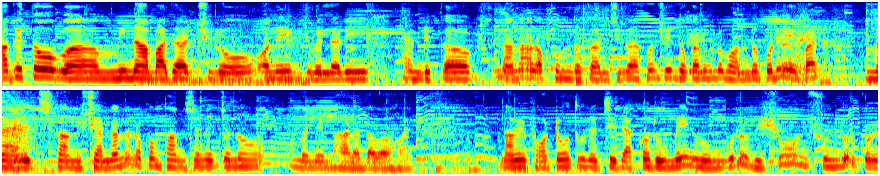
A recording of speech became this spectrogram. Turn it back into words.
আগে তো মিনা বাজার ছিল অনেক জুয়েলারি হ্যান্ডিক্রাফটস নানা রকম দোকান ছিল। এখন সেই দোকানগুলো বন্ধ করে এবার ম্যারেজ ফাংশন নানা রকম ফাংশনের জন্য মানে ভাড়া দেওয়া হয়। আমি ফটো তুলেছি দেখো রুমে রুমগুলো ভীষণ সুন্দর করে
